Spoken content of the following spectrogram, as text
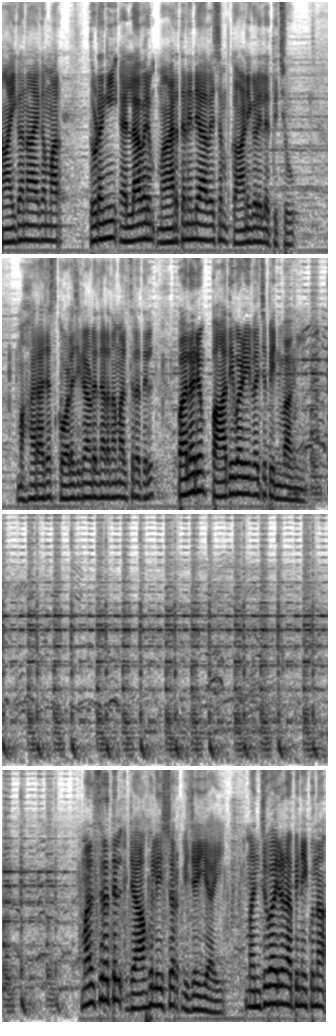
നായിക നായകന്മാർ തുടങ്ങി എല്ലാവരും മാരത്തണിന്റെ ആവേശം കാണികളിലെത്തിച്ചു. മഹാരാജാസ് കോളേജ് ഗ്രൗണ്ടിൽ നടന്ന മത്സരത്തിൽ പലരും പാതി വഴിയിൽ വെച്ച് പിൻവാങ്ങി. മത്സരത്തിൽ രാഹുൽ ഈശ്വർ വിജയിയായി. മഞ്ജു വാര്യർ അഭിനയിക്കുന്ന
